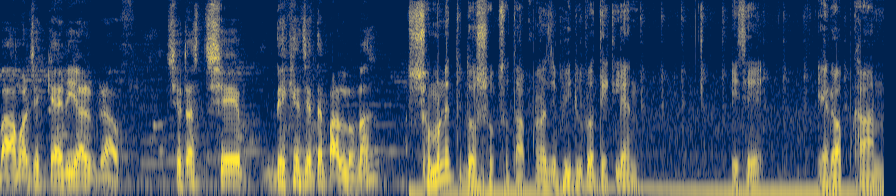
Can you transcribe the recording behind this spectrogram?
বা আমার যে ক্যারিয়ার গ্রাফ সেটা সে দেখে যেতে পারল না। সম্মানিত দর্শক, শ্রোতা, আপনারা যে ভিডিওটা দেখলেন এই যে এরব খান,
